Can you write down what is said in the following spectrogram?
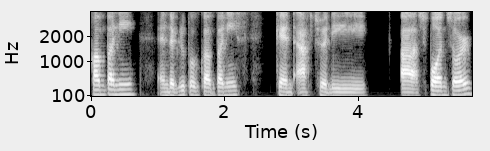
company and the group of companies can actually uh, sponsor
